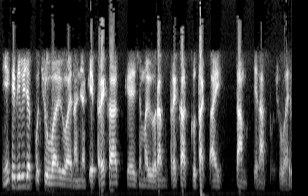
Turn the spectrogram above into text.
niekedy ľudia počúvajú aj na nejakej prechádzke, že majú rannú prechádzku, tak aj tam, kde nás počúvajú.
